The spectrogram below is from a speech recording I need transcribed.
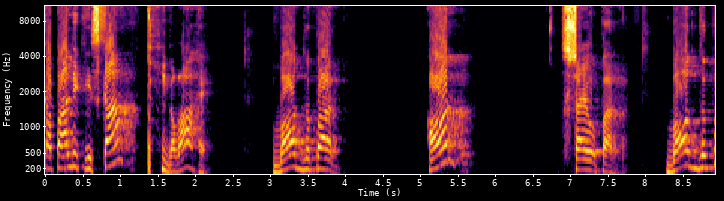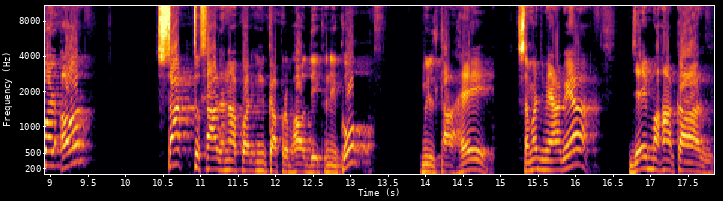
कपालिक इसका गवाह है। बौद्ध पर और शैव पर। बौद्ध पर और सख्त साधना पर इनका प्रभाव देखने को मिलता है। समझ में आ गया? जय महाकाल।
